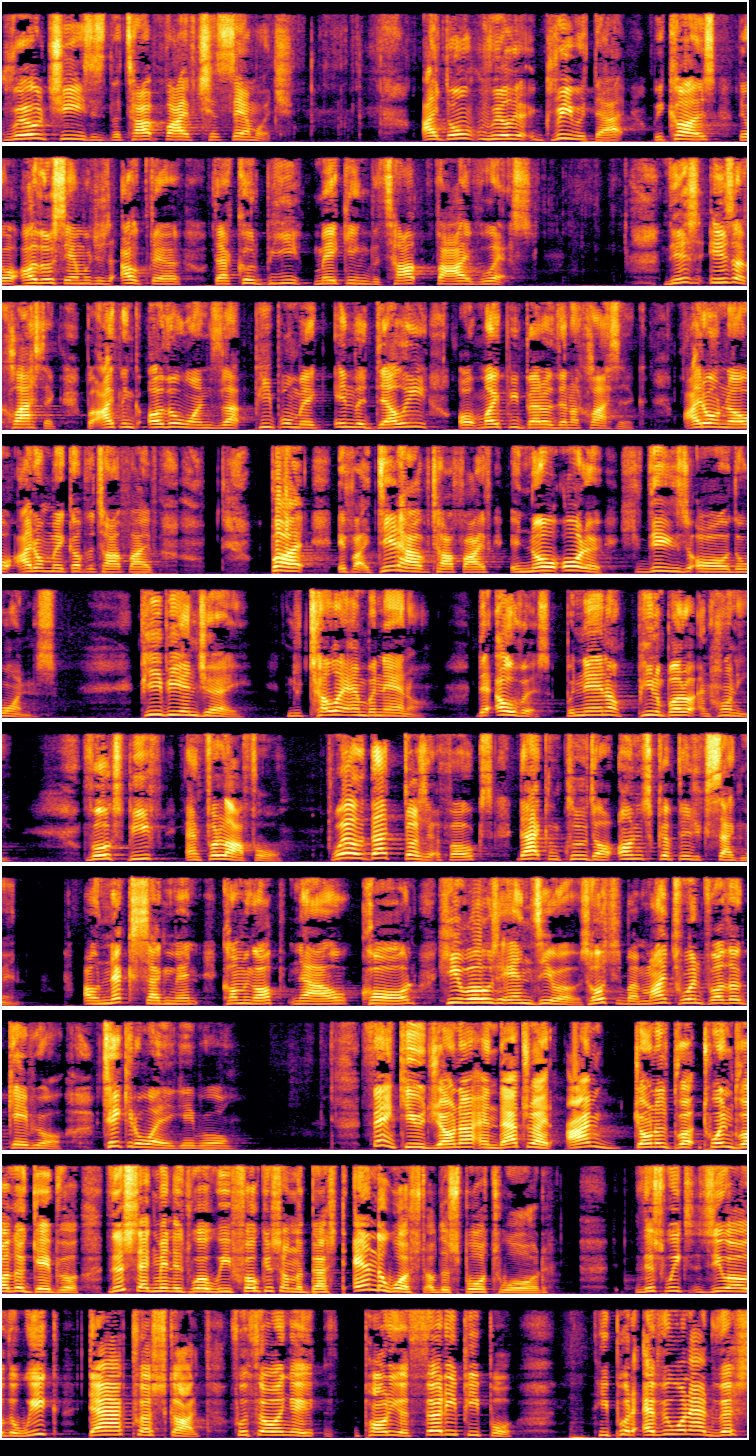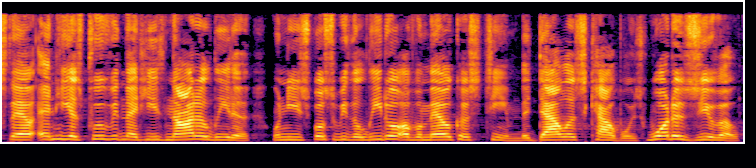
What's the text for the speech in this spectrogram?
grilled cheese is the top five sandwich. I don't really agree with that because there are other sandwiches out there that could be making the top five list. This is a classic, but I think other ones that people make in the deli might be better than a classic. I don't know. I don't make up the top five. But if I did have top five in no order, these are the ones: PB and J, Nutella and banana, the Elvis, banana, peanut butter, and honey, roast beef, and falafel. Well, that does it, folks. That concludes our unscripted segment. Our next segment coming up now called Heroes and Zeros, hosted by my twin brother Gabriel. Take it away, Gabriel. Thank you, Jonah. And that's right, I'm Jonah's bro- twin brother, Gabriel. This segment is where we focus on the best and the worst of the sports world. This week's Zero of the Week, Dak Prescott, for throwing a party of 30 people. He put everyone at risk there, and he has proven that he's not a leader when he's supposed to be the leader of America's team, the Dallas Cowboys. What a zero.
